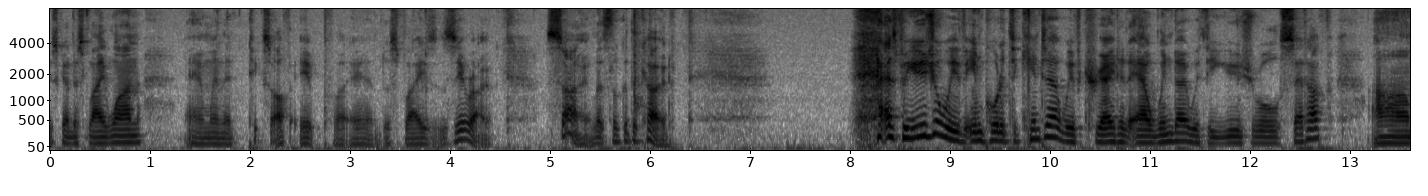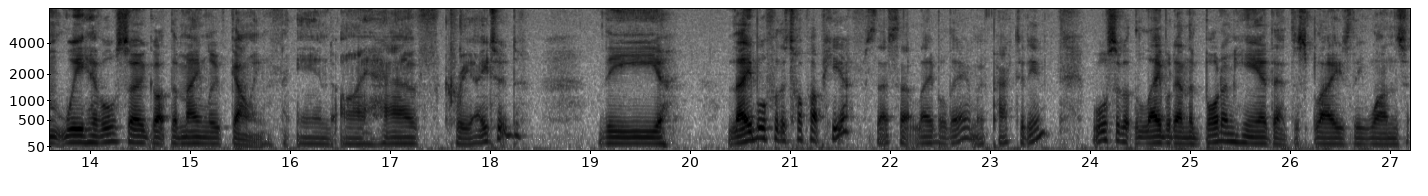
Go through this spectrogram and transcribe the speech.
it's going to display 1, and when it ticks off, it displays 0. So, let's look at the code. As per usual, we've imported to Tkinter. We've created our window with the usual setup. Um, we have also got the main loop going and I have created the label for the top up here. So that's that label there and we've packed it in. We've also got the label down the bottom here that displays the ones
